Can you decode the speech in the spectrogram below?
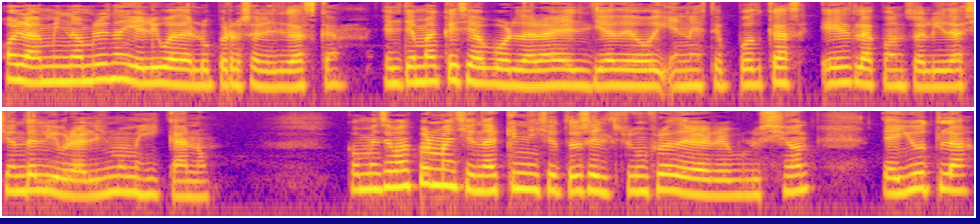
Hola, mi nombre es Nayeli Guadalupe Rosales Gasca. El tema que se abordará el día de hoy en este podcast es la consolidación del liberalismo mexicano. Comencemos por mencionar que inició tras el triunfo de la Revolución de Ayutla,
